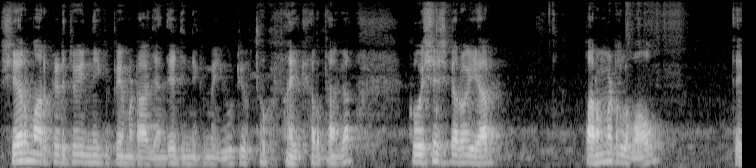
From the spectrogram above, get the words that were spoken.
ਸ਼ੇਅਰ ਮਾਰਕੀਟ ਚੋਂ ਇੰਨੀ ਕੁ ਪੇਮੈਂਟ ਆ ਜਾਂਦੀ ਹੈ, ਜਿੰਨੀ ਕਿ ਮੈਂ YouTube ਤੋਂ ਕਮਾਈ ਕਰਦਾਗਾ। ਕੋਸ਼ਿਸ਼ ਕਰੋ ਯਾਰ ਪਰਮਿਟ ਲਵਾਓ ਤੇ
